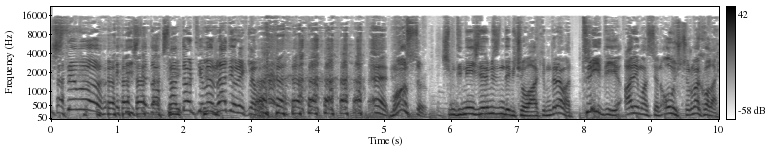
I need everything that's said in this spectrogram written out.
işte bu. İşte 94 yılı radyo reklamı. Monster. Şimdi dinleyicilerimizin de birçoğu hakimdir ama 3D animasyon oluşturma kolay.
